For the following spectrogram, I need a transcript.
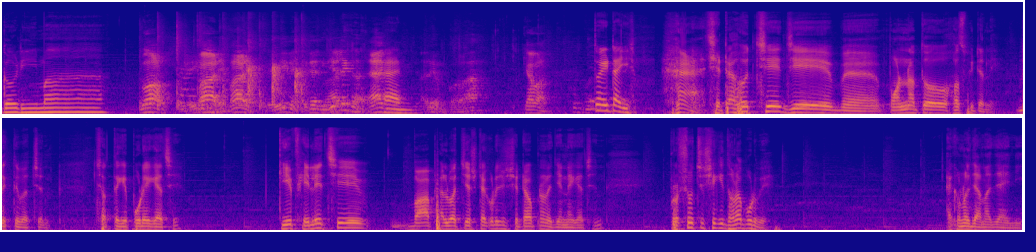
গরিমা। হ্যাঁ। তো এটাই। হ্যাঁ সেটা হচ্ছে যে আহ, পর্ণা তো হসপিটালে দেখতে পাচ্ছেন। ছাদ থেকে পড়ে গেছে। কে ফেলেছে বা ফেলবার চেষ্টা করেছে সেটাও আপনারা জেনে গেছেন। প্রশ্ন হচ্ছে সে কি ধরা পড়বে? এখনও জানা যায়নি।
